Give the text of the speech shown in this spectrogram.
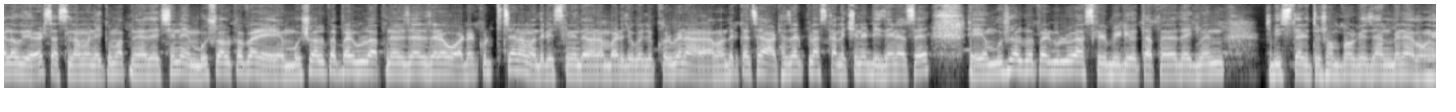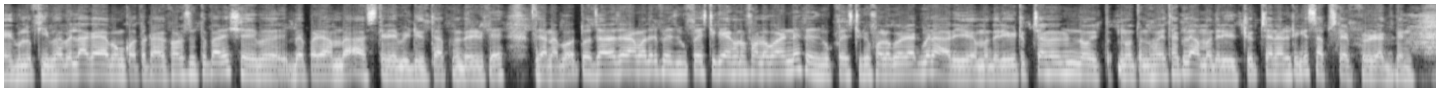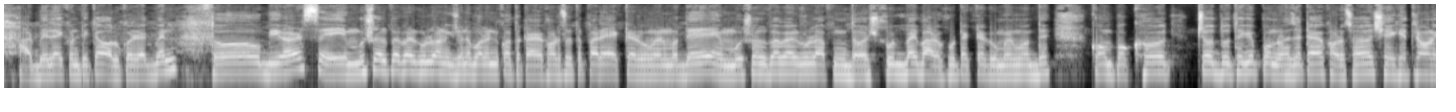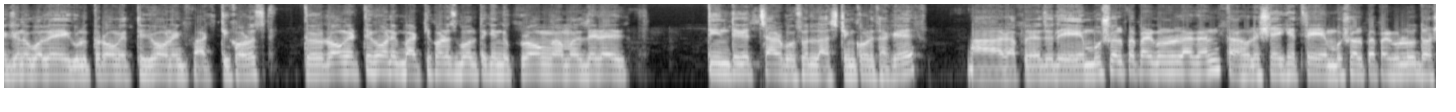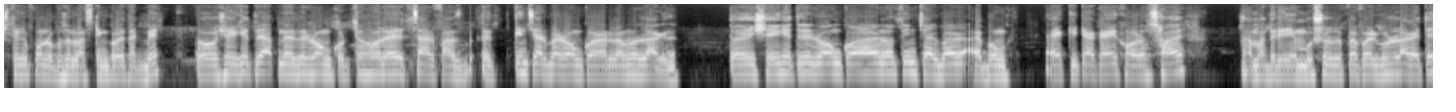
Hello viewers আসসালামু আলাইকুম। আপনারা দেখছেন এমবুশ ওয়ালপেপার এই এমবুশ ওয়ালপেপারগুলো আপনারা যারা যারা অর্ডার করতে চান, আমাদের স্ক্রিনে দেওয়া নাম্বারে যোগাযোগ করবেন। আর আমাদের কাছে আট হাজার প্লাস কালেকশনের ডিজাইন আছে। এই এমবুশ ওয়ালপেপারগুলো আজকের ভিডিওতে আপনারা দেখবেন, বিস্তারিত সম্পর্কে জানবেন এবং এগুলো কীভাবে লাগায় এবং কত টাকা খরচ হতে পারে, সেই ব্যাপারে- আমরা আজকের এই ভিডিওতে আপনাদেরকে জানাব। তো যারা যারা আমাদের ফেসবুক পেজটিকে এখনও ফলো করেন না ফেসবুক পেজটিকে ফলো করে রাখবেন। আর আমাদের ইউটিউব চ্যানেল নতুন হয়ে থাকলে আমাদের ইউটিউব চ্যানেলটিকে সাবস্ক্রাইব করে রাখবেন। আর বেল আইকনটিকে অল করে রাখবেন। তো বিয়ার্স এই পেপারগুলো অনেকজনে বলেন কত টাকা খরচ হতে পারে একটা রুমের মধ্যে। এম্বুশল পেপারগুলো আপনি দশ ফুট বাই বারো ফুট একটা রুমের মধ্যে কমপক্ষ চোদ্দ থেকে পনেরো হাজার টাকা খরচ হয়। সেই ক্ষেত্রে অনেকজনে বলে, এগুলো তো রঙের থেকে অনেক বাড়তি খরচ। তো রঙের থেকে অনেক বাড়তি খরচ বলতে কিন্তু রং আমাদের তিন থেকে চার বছর লাস্টিং করে থাকে। আর আপনারা যদি এম্বুসল পেপারগুলো লাগান, তাহলে সেই ক্ষেত্রে এম্বুসল পেপারগুলো দশ থেকে পনেরো বছর লাস্টিং করে থাকবে। তো সেই ক্ষেত্রে আপনাদের রং করতে হলে চার, পাঁচ তিন চারবার রং করানো লাগে। তো সেই ক্ষেত্রে রং করানো তিন চারবার এবং একই টাকায় খরচ হয়। আমাদের এই এম্বুসল পেপারগুলো লাগাইতে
